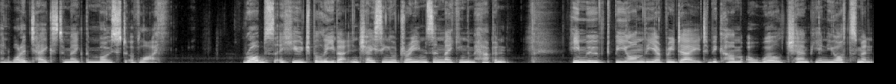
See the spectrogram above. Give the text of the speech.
and what it takes to make the most of life. Rob's a huge believer in chasing your dreams and making them happen. He moved beyond the everyday to become a world champion yachtsman.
